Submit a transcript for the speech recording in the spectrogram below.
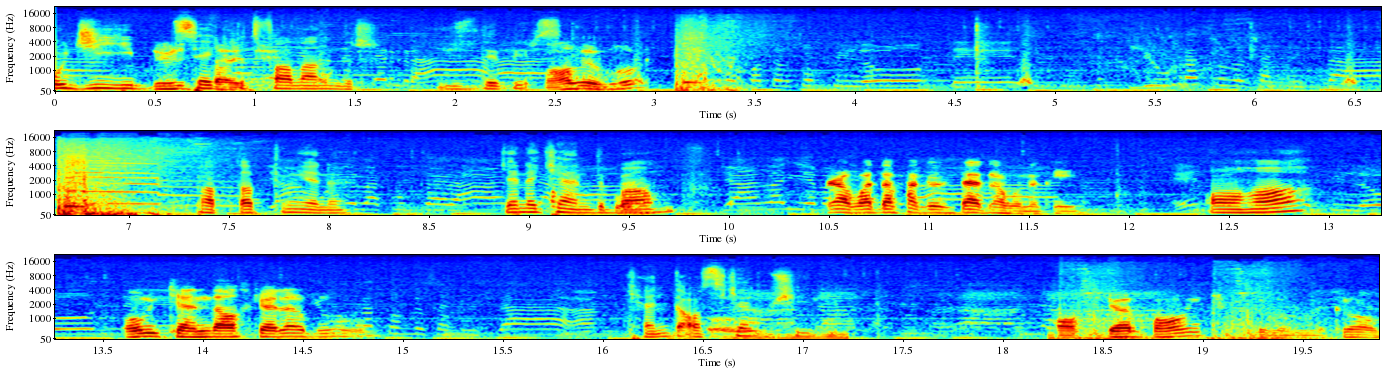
OG Büyük secret site. falandır. Yüzde bir. Ne yapıyor bu? Patlattım gene. Gene kendi bump. Ya what the fuck is that amına koyayım? Aha. Oğlum kendi askerler bu ne oğlum? Kendi asker bir şey değil. Asker falan çıktı lan kral.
